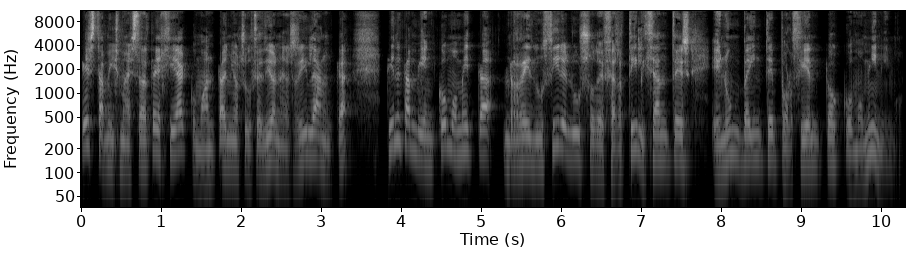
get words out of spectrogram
esta misma estrategia, como antaño sucedió en Sri Lanka, tiene también como meta reducir el uso de fertilizantes en un 20% como mínimo,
